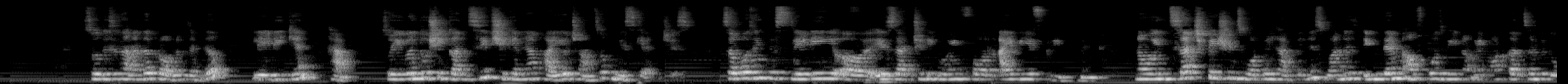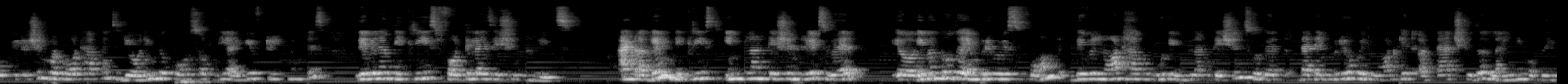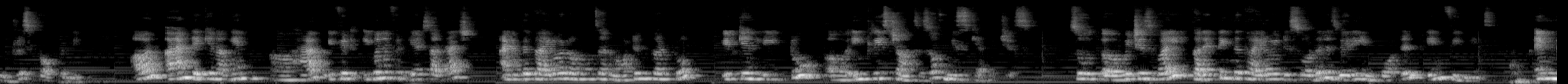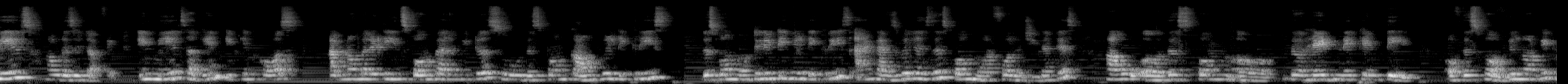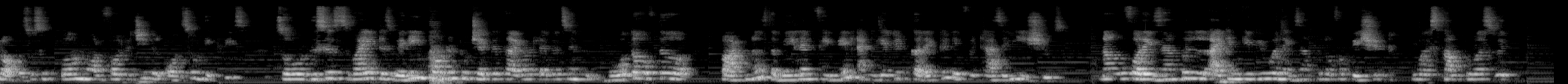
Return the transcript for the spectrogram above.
So this is another problem that the lady can have. So even though she conceives, she can have higher chance of miscarriages. Supposing this lady uh, is actually going for IVF treatment now, in such patients, what will happen is one is in them, of course, we are not concerned with ovulation, but what happens during the course of the IVF treatment is they will have decreased fertilization rates and again decreased implantation rates where uh, even though the embryo is formed, they will not have a good implantation so that that embryo will not get attached to the lining of the uterus properly. Um, and they can again uh, have, if it even if it gets attached and if the thyroid hormones are not in control, it can lead to uh, increased chances of miscarriages. So, uh, which is why correcting the thyroid disorder is very important in females. In males, how does it affect? In males, again, it can cause abnormality in sperm parameters. So, the sperm count will decrease, the sperm motility will decrease, and as well as the sperm morphology. That is how uh, the sperm, uh, the head, neck, and tail of the sperm will not be proper. So, sperm morphology will also decrease. So this is why it is very important to check the thyroid levels in both of the partners, the male and female, and get it corrected if it has any issues. Now, for example, I can give you an example of a patient who has come to us with,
